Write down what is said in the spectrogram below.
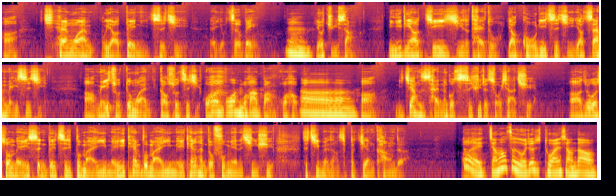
啊，千万不要对你自己呃有责备，嗯，有沮丧，你一定要积极的态度，要鼓励自己，要赞美自己啊。每一组蹲完，告诉自己哇，我我好棒，我好嗯棒嗯嗯，啊！你这样子才能够持续的走下去啊。如果说每一次你对自己不满意，每一天不满意，每一天很多负面的情绪，这基本上是不健康的。对，讲到这个，我就突然想到，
